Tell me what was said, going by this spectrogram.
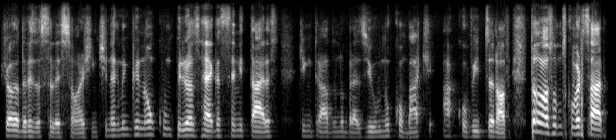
jogadores da seleção argentina que não cumpriram as regras sanitárias de entrada no Brasil no combate à Covid-19. Então nós vamos conversar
